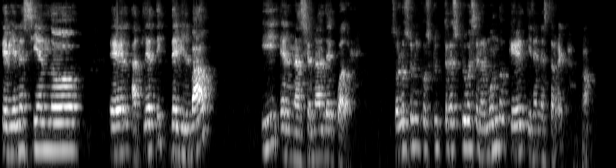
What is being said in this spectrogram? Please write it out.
que viene siendo el Athletic de Bilbao y el Nacional de Ecuador. Son los únicos tres clubes en el mundo que tienen esta regla, ¿no?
